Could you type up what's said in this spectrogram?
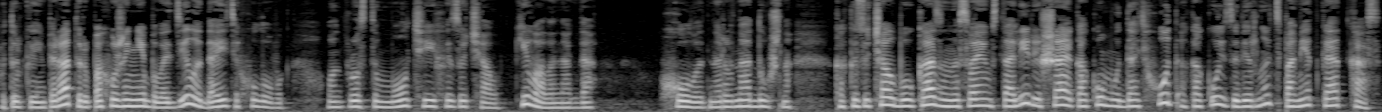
Вот только императору, похоже, не было дела до этих уловок. Он просто молча их изучал, кивал иногда. Холодно, равнодушно, как изучал бы указан на своем столе, решая, какому дать ход, а какой завернуть с пометкой «отказ».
